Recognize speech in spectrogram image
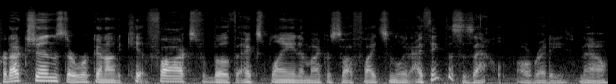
Productions. They're working on a Kitfox for both X-Plane and Microsoft Flight Simulator. I think this is out already now.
